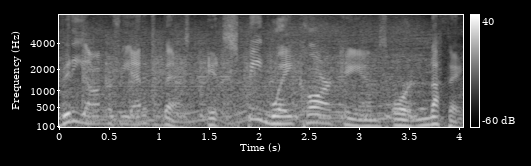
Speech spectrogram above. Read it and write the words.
Videography at its best. It's Speedway car cams or nothing.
